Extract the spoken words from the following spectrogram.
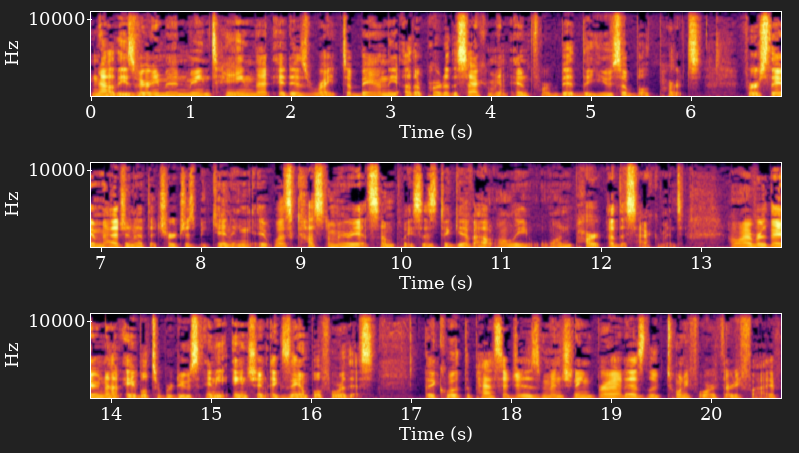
Now these very men maintain that it is right to ban the other part of the sacrament and forbid the use of both parts. First, they imagine at the church's beginning it was customary at some places to give out only one part of the sacrament. However, they are not able to produce any ancient example for this. They quote the passages mentioning bread as Luke 24:35,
